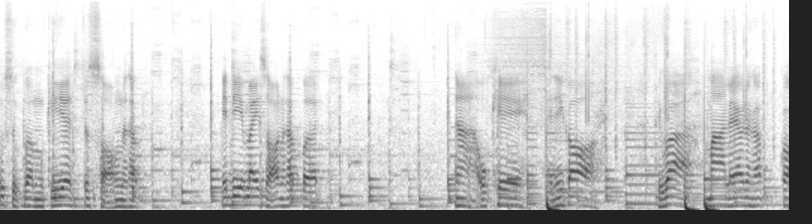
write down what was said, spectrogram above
รู้สึกว่าเมื่อกี้จะสองนะครับ HDMI 2นะครับ เปิดอ่าโอเค อันนี้ก็ถือว่ามาแล้วนะครับ ก็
